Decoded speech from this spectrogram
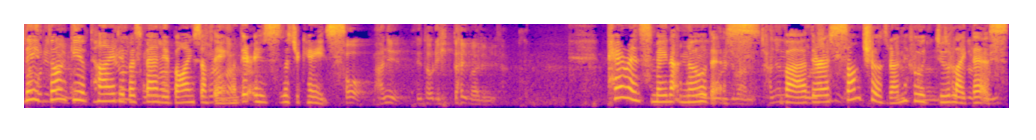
They don't give tithe but spend it buying something. There is such a case. Parents may not know this, but there are some children who do like this.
